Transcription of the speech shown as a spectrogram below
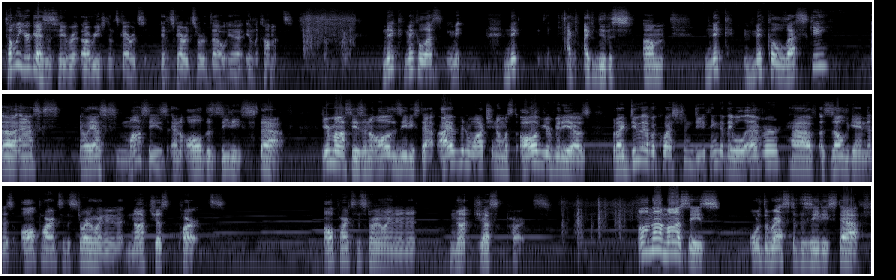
Tell me your guys' favorite uh, region in Skyward, in Skyward Sword, though, in, in the comments. Nick Michales... Mi Nick... I, I can do this. Um, Nick Michaleski uh, asks... Oh, he asks Mossies and all the ZD staff. Dear Mossies and all of the ZD staff, I have been watching almost all of your videos, but I do have a question. Do you think that they will ever have a Zelda game that has all parts of the storyline in it, not just parts? All parts of the storyline in it, not just parts. Well, not Mossies, or the rest of the ZD staff.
